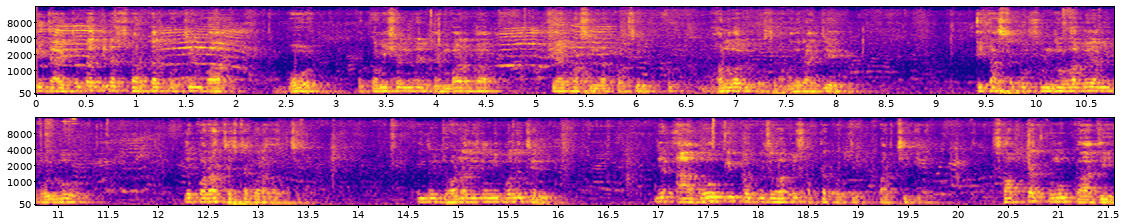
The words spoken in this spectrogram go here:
এই দায়িত্বটা যেটা সরকার করছেন বা বোর্ড বা কমিশনের মেম্বার বা চেয়ারপারসনরা করছেন, খুব ভালোভাবে করছেন। আমাদের রাজ্যে এই কাজটা খুব সুন্দরভাবে আমি বলব যে করার চেষ্টা করা হচ্ছে। কিন্তু ঝর্ণা দিদি বলেছেন যে আদৌ কি প্রকৃতভাবে সবটা করতে পারছি কি সবটা কোনো কাজই,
